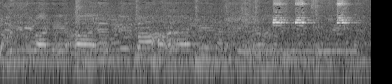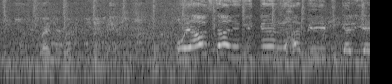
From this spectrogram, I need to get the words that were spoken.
कमली वाले आए बहारा हबीब करिए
